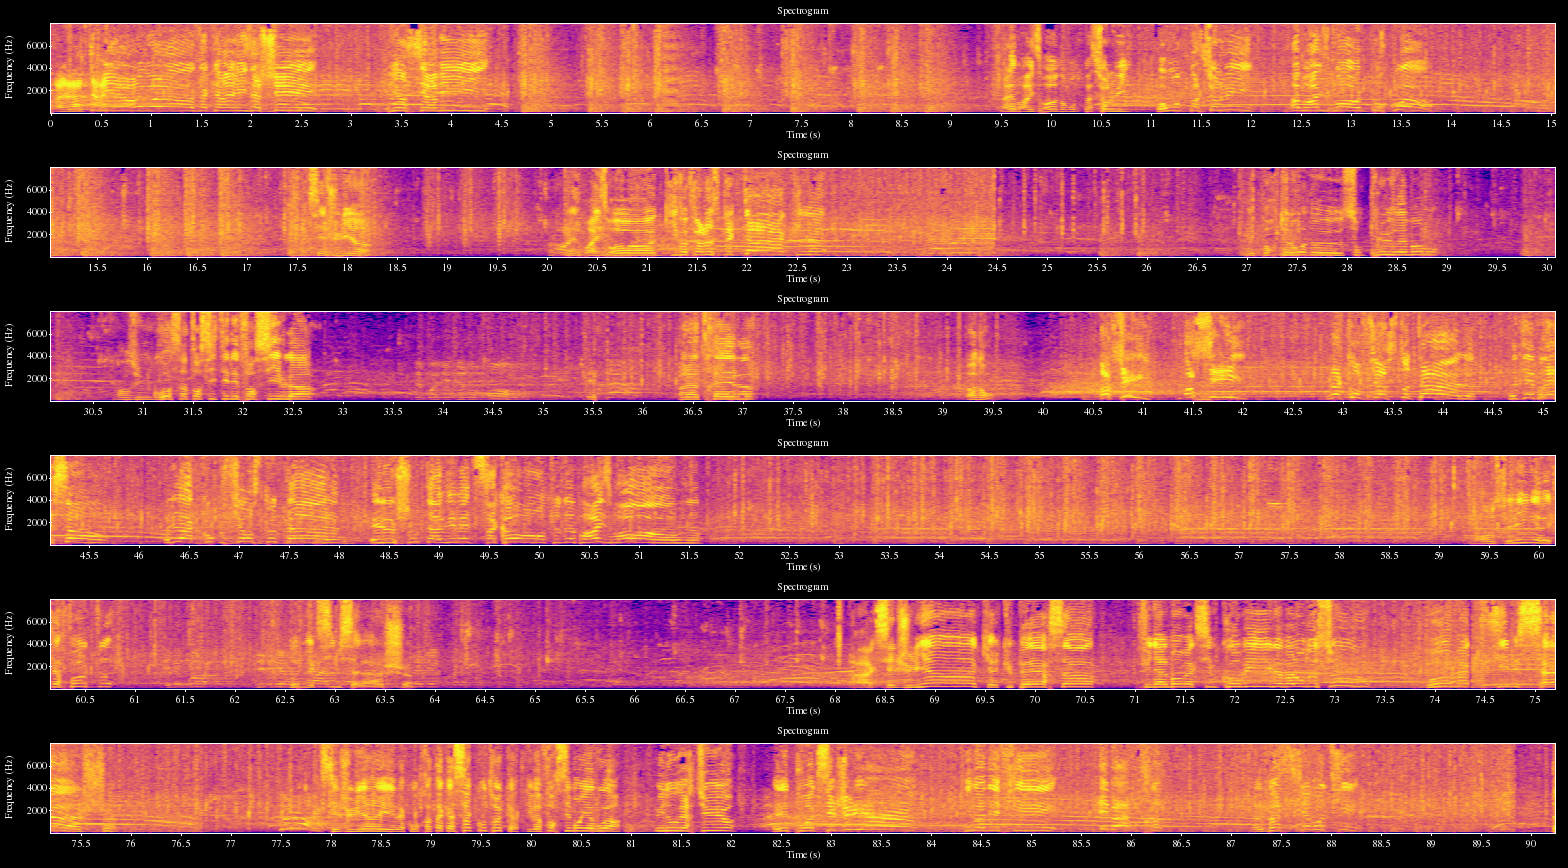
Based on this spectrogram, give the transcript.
À l'intérieur, le voilà, Zachary Rizaché, bien servi. Ouais, Bryce Brown, on monte pas sur lui. On monte pas sur lui. Ah, Bryce Brown, pourquoi? C'est Julien. Alors, les Bryce Brown qui veut faire le spectacle? Les porte loin ne sont plus vraiment dans une grosse intensité défensive là. À la trêve. Oh non. Oh si Oh si La confiance totale des Bressans La confiance totale Et le shoot à 8m50 de Bryce Brown En avec la faute de Maxime Salache. Axel Julien qui récupère ça. Finalement Maxime Courby, le ballon dessous pour Maxime Salache. Axel Julien et la contre-attaque à 5 contre 4. Il va forcément y avoir une ouverture. Elle est pour Axel Julien qui va défier et battre Bastien Vautier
